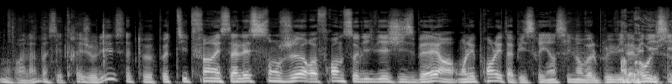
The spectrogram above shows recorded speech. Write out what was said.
Voilà, bah c'est très joli cette petite fin et ça laisse songeur Franz Olivier Gisbert. On les prend les tapisseries hein, s'ils n'en veulent plus, Villa ah bah oui, ça,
